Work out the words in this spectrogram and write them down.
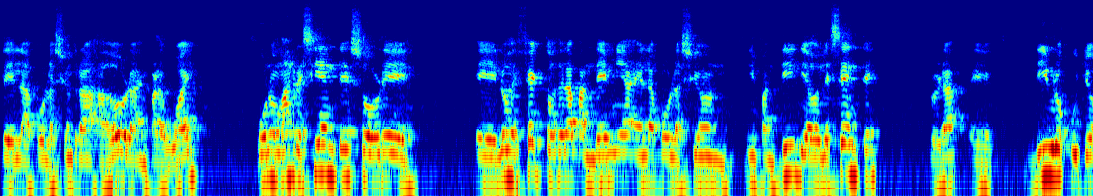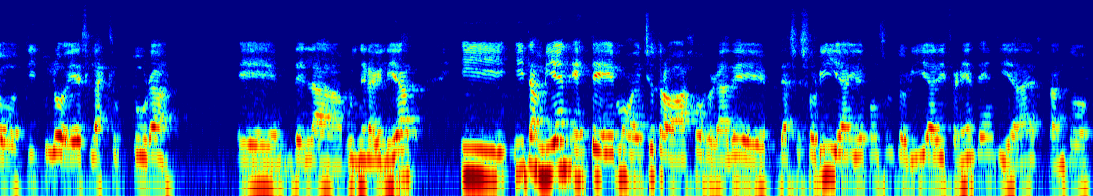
de la población trabajadora en Paraguay, uno más reciente sobre eh, los efectos de la pandemia en la población infantil y adolescente, ¿verdad? Eh, libro cuyo título es La estructura eh, de la vulnerabilidad. Y, también este, hemos hecho trabajos ¿verdad? De, asesoría y de consultoría a diferentes entidades, tanto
